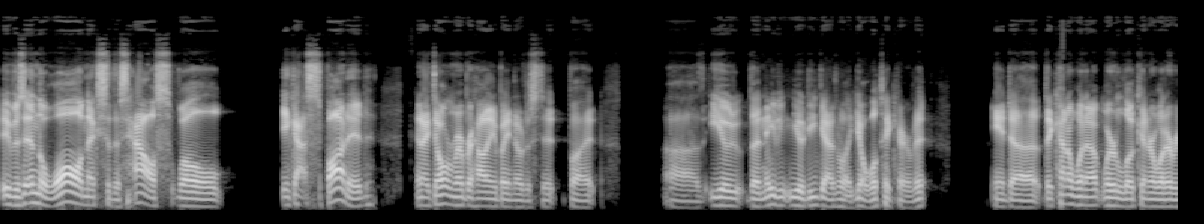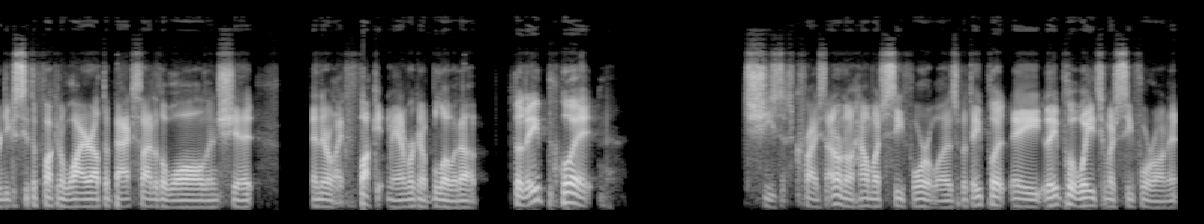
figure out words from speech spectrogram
it was in the wall next to this house. Well, it got spotted, and I don't remember how anybody noticed it, but uh, the, EO, the Navy EOD guys were like, "Yo, we'll take care of it." And uh, they kind of went up, we are looking or whatever, and you could see the fucking wire out the backside of the wall and shit. And they're like, "Fuck it, man, we're gonna blow it up." So they put, Jesus Christ, I don't know how much C4 it was, but they put a they put way too much C4 on it.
